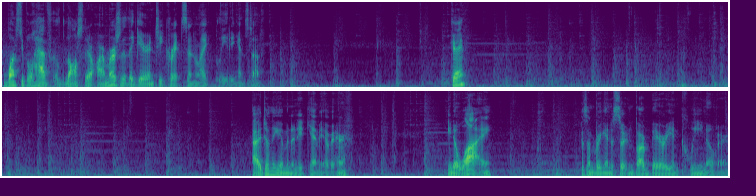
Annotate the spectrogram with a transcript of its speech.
Once people have lost their armor so that they guarantee crits and like bleeding and stuff. Okay. I don't think I'm going to need Cammy over here. You know why? Because I'm bringing a certain barbarian queen over.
